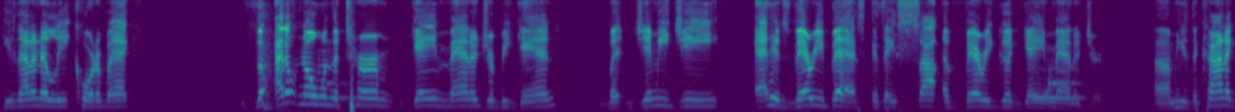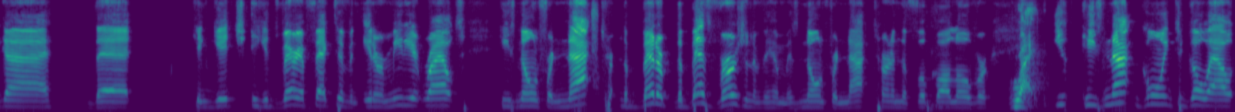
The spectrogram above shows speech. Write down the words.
He's not an elite quarterback. The, I don't know when the term game manager began, but Jimmy G, at his very best, is a so, a very good game manager. Um, he's the kind of guy that can get. He gets very effective in intermediate routes. He's known for not the better, the best version of him is known for not turning the football over. Right. He, he's not going to go out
